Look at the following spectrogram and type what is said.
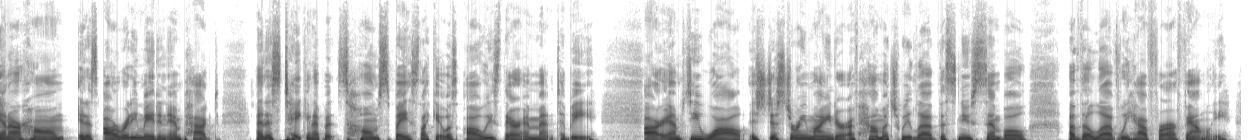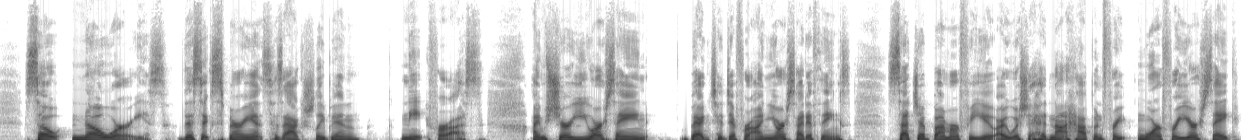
in our home. It has already made an impact and has taken up its home space like it was always there and meant to be. Our empty wall is just a reminder of how much we love this new symbol of the love we have for our family. So, no worries. This experience has actually been neat for us. I'm sure you are saying, beg to differ on your side of things. Such a bummer for you. I wish it had not happened for more for your sake,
